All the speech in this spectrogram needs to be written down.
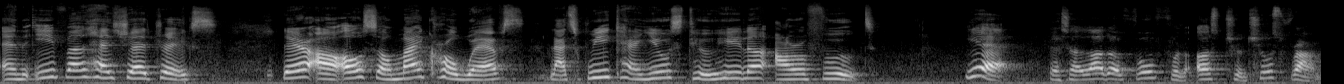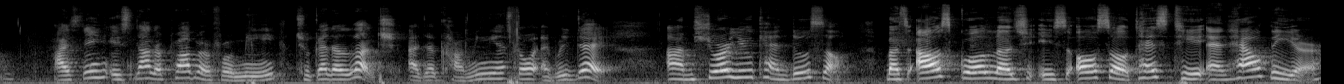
and even handshake drinks. There are also microwaves that we can use to heat our food. Yeah, there's a lot of food for us to choose from. I think it's not a problem for me to get a lunch at the convenience store every day. I'm sure you can do so, but our school lunch is also tasty and healthier.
